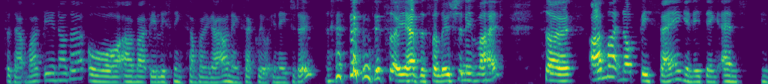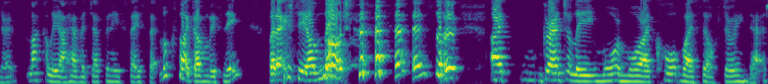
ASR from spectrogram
So that might be another. Or I might be listening to somebody go, I know exactly what you need to do. so you have the solution in mind. So I might not be saying anything. And, you know, luckily I have a Japanese face that looks like I'm listening, but actually I'm not. and so I gradually, more and more, I caught myself doing that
